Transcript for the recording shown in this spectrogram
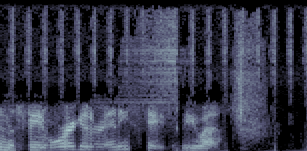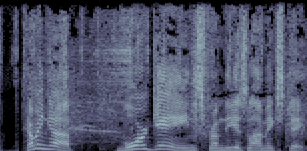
in the state of Oregon or any state of the U.S. Coming up, more gains from the Islamic State.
